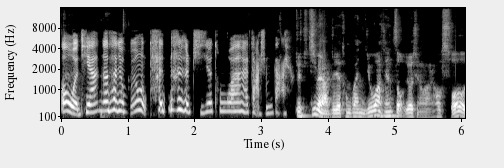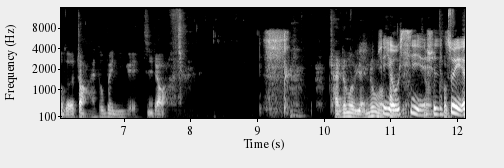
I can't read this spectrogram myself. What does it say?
哦！我天，那他就不用他，那就直接通关，还打什么打呀？就基本上直接通关，你就往前走就行了，然后所有的障碍都被你给挤掉了，产生了严重的。这游戏是罪，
